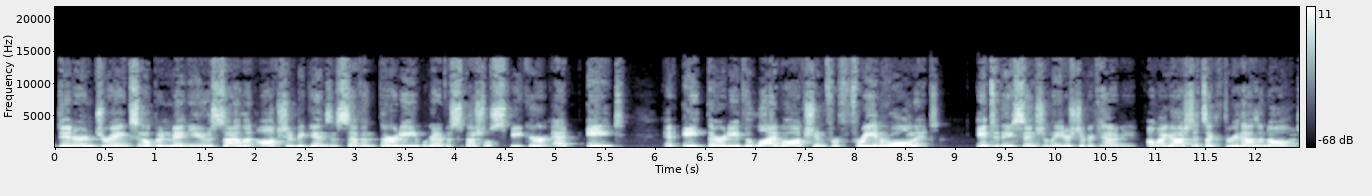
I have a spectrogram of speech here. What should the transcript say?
dinner and drinks, open menu, silent auction begins at 7.30. We're going to have a special speaker at 8. At 8.30, the live auction for free enrollment into the Ascension Leadership Academy. Oh my gosh, that's like $3,000.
